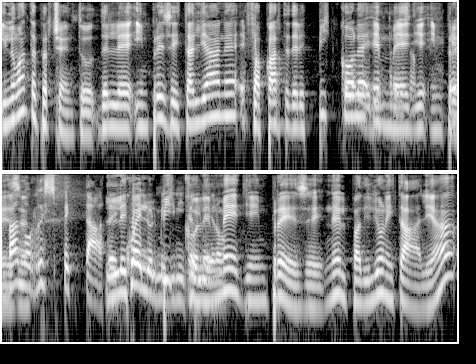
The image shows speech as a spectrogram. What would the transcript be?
Il 90% delle imprese italiane fa parte delle piccole e medie imprese. E vanno rispettate, Le quello è il made in Italy piccole e medie imprese nel padiglione Italia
